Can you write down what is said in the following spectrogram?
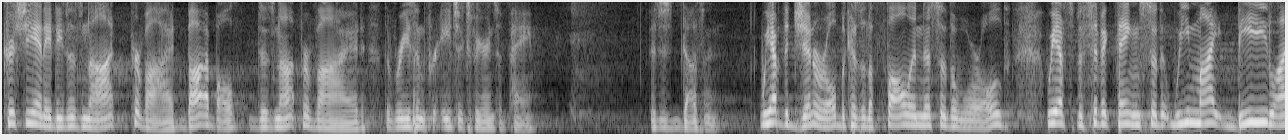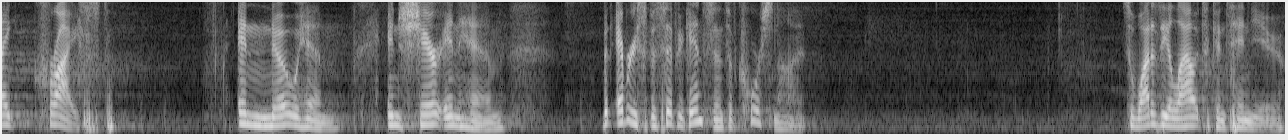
Christianity does not provide, Bible does not provide the reason for each experience of pain. It just doesn't. We have the general because of the fallenness of the world. We have specific things so that we might be like Christ and know Him and share in Him. But every specific instance, of course not. So, why does He allow it to continue?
